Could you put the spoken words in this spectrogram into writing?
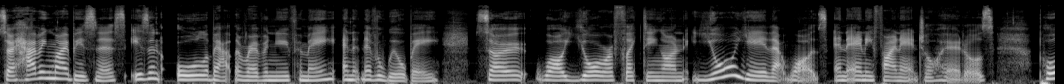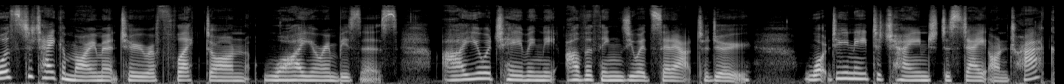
So, having my business isn't all about the revenue for me, and it never will be. So, while you're reflecting on your year that was and any financial hurdles, pause to take a moment to reflect on why you're in business. Are you achieving the other things you had set out to do? What do you need to change to stay on track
